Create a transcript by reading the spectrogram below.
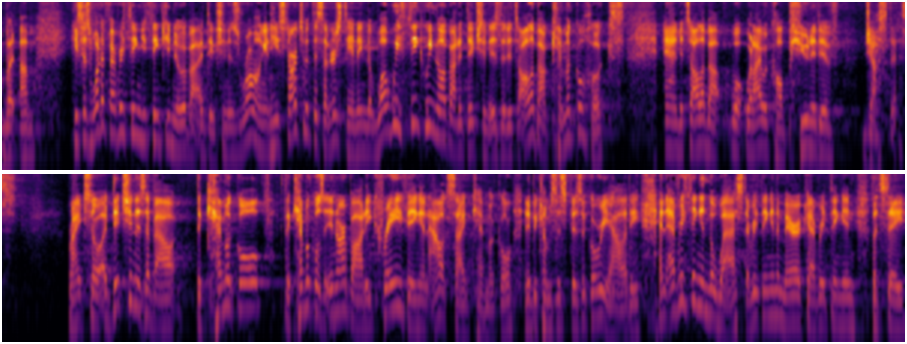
But um, he says, What if everything you think you know about addiction is wrong? And he starts with this understanding that what we think we know about addiction is that it's all about chemical hooks and it's all about what, what I would call punitive justice. Right? So addiction is about the chemical, the chemicals in our body craving an outside chemical, and it becomes this physical reality. And everything in the West, everything in America, everything in, let's say,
